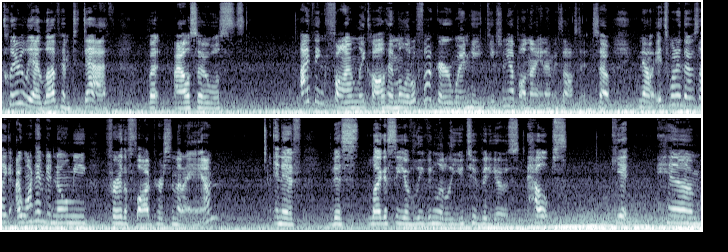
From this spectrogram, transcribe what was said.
clearly I love him to death, but I also will, I think, fondly call him a little fucker when he keeps me up all night and I'm exhausted. So, no, it's one of those like, I want him to know me for the flawed person that I am. And if this legacy of leaving little YouTube videos helps get him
